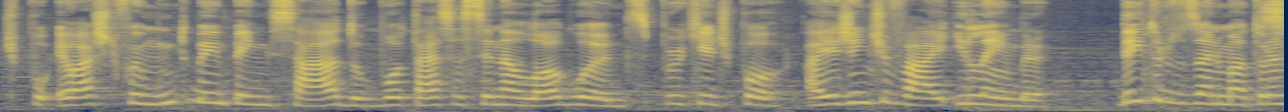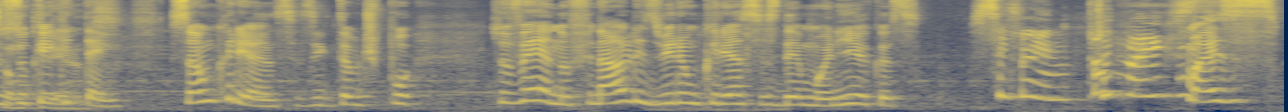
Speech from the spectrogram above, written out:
tipo, eu acho que foi muito bem pensado botar essa cena logo antes, porque, tipo, aí a gente vai e lembra. Dentro dos animatrônicos, São o que que tem? crianças. São crianças. Então, tipo, tu vê, no final eles viram crianças demoníacas? Sim, talvez. Mas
